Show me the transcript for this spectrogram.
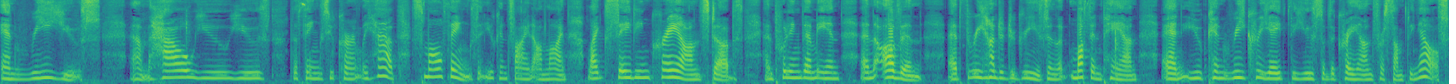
and reuse um, how you use the things you currently have. Small things that you can find online, like saving crayon stubs and putting them in an oven at 300 degrees in a muffin pan, and you can recreate the use of the crayon for something else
